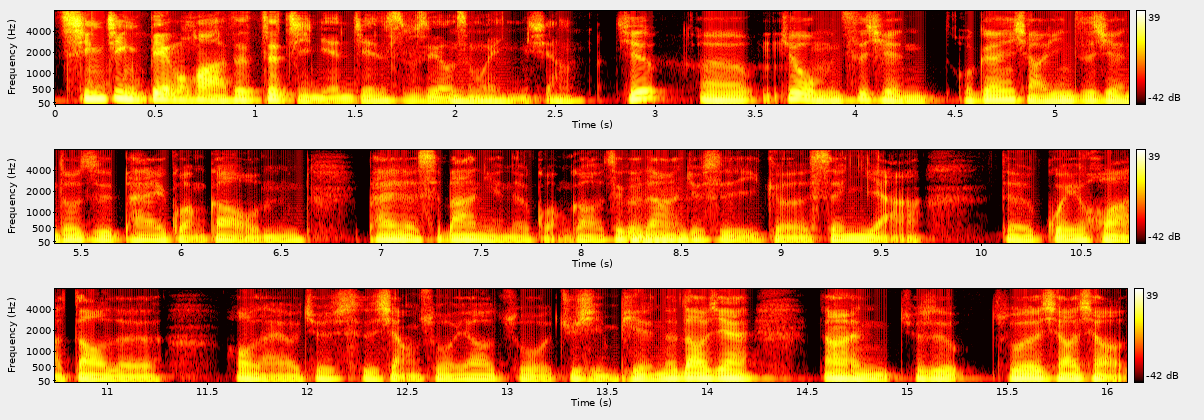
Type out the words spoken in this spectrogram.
心境变化，这这几年间是不是有什么影响？其实，呃，就我们之前，我跟小英之前都是拍广告，我们拍了十八年的广告，这个当然就是一个生涯的规划。到了后来，我就是想说要做剧情片。那到现在，当然就是除了小小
